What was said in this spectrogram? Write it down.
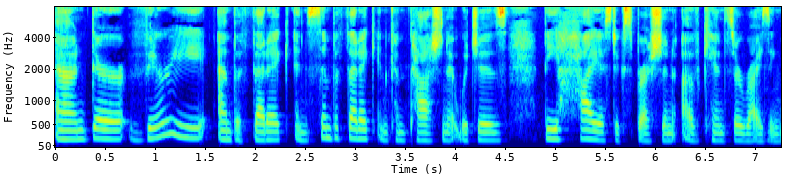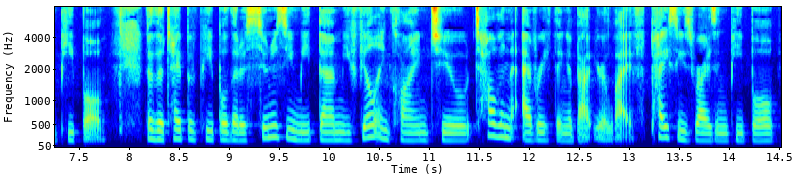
And they're very empathetic and sympathetic and compassionate, which is the highest expression of Cancer rising people. They're the type of people that as soon as you meet them, you feel inclined to tell them everything about your life. Pisces rising people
